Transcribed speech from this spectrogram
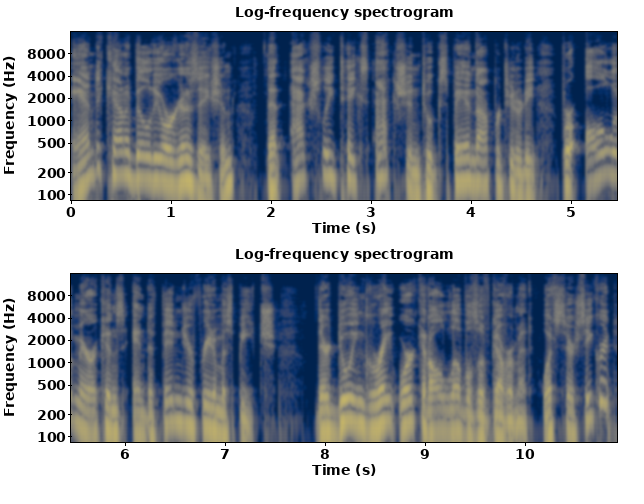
and accountability organization that actually takes action to expand opportunity for all Americans and defend your freedom of speech. They're doing great work at all levels of government. What's their secret?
